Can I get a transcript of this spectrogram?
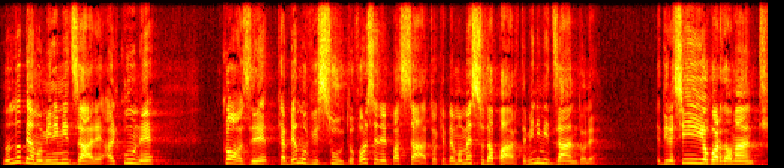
Non dobbiamo minimizzare alcune cose che abbiamo vissuto, forse nel passato, che abbiamo messo da parte, minimizzandole. E dire sì, io guardo avanti.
